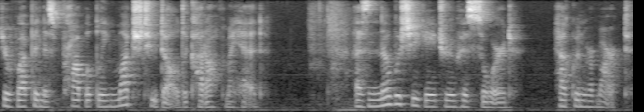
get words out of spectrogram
Your weapon is probably much too dull to cut off my head. As Nobushige drew his sword, Hakuin remarked,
